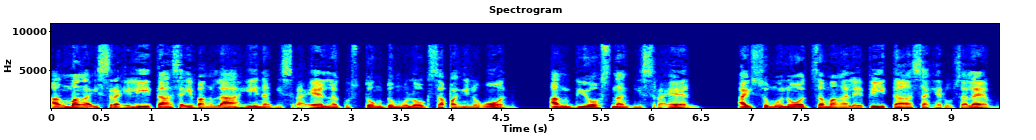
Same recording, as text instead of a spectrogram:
Ang mga Israelita sa ibang lahi ng Israel na gustong dumulog sa Panginoon, ang Diyos ng Israel, ay sumunod sa mga Levita sa Jerusalem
